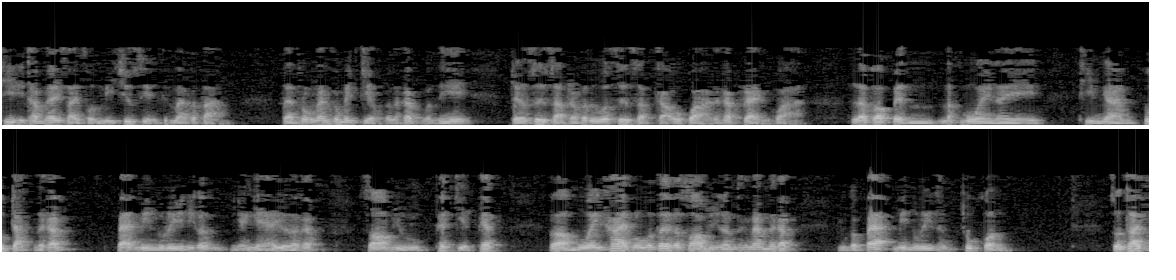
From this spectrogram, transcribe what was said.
ที่ที่ทำให้สายฝนมีชื่อเสียงขึ้นมาก็ตาม แต่ตรงนั้นก็ไม่เกี่ยวกันแล้วครับ วันนี้เจอซื่อสัตย์เราก็ดูว่าซื่อสัตย์เก่ากว่านะครับ แกร่งกว่า แล้วก็เป็นนักมวยในทีมงานผู้จัดนะครับ แปะมีนบุรีนี่ก็แง่แง่ๆอยู่แล้วครับ ซ้อมอยู่เพชรเกียรติเพชรก็มวยค่ายโปรโมเตอร์ก็ซ้อมอยู่ที่นั่นทั้งนั้นนะครับ อยู่กับแปะมีนบุรีทั้งทุกคน ส่วนสายฝ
